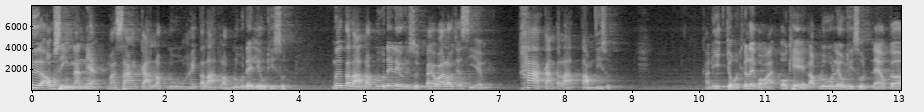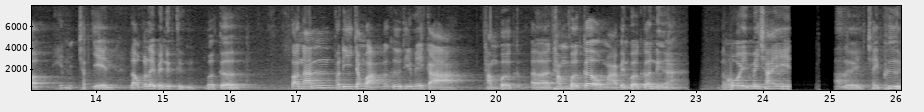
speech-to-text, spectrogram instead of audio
พื่อเอาสิ่งนั้นเนี่ยมาสร้างการรับรู้ให้ตลาดรับรู้ได้เร็วที่สุด เมื่อตลาดรับรู้ได้เร็วที่สุด แปลว่าเราจะเสียค่าการตลาดต่ำที่สุด คราวนี้โจทย์ก็เลยบอกว่าโอเค รับรู้เร็วที่สุดแล้วก็เห็นชัดเจน เราก็เลยไปนึกถึงเบอร์เกอร์ ตอนนั้นพอดีจังหวะก็คือที่อเมริกาทำเบอร์เอ่อทำเบอร์เกอร์ออกมาเป็นเบอร์เกอร์เนื้อ โดยไม่ใช้เลยใช้พืช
